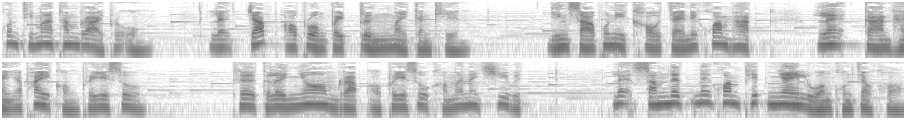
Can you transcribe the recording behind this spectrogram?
คนที่มาทำร้ายพระองค์ และจับเอาพระองค์ไปตรึงไม่กังเขนหญิงสาวผู้นี้เข้าใจในความหัก และการให้อภัยของพระเยซู เธอก็เลยยอมรับเอาพระเยซูเข้ามาในชีวิต และสำนึกในความผิดใหญ่หลวงของเจ้าของ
